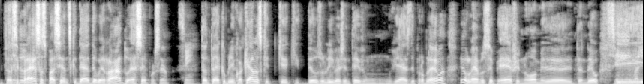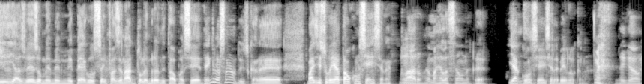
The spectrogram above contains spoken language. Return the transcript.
Então, Sem assim, para essas pacientes que der, deu errado, é 100%. Sim. Tanto é que eu brinco aquelas que, que, que, Deus o livre, a gente teve um viés de problema, eu lembro o CPF, nome, eh, entendeu? Sim, e, e, às vezes eu me, me, me, pego sem fazer nada, tô lembrando de tal paciente. É engraçado isso, cara. É... Mas isso vem a tal consciência, né? Claro, é uma relação, né? É. E a consciência é bem louca, né? Legal.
